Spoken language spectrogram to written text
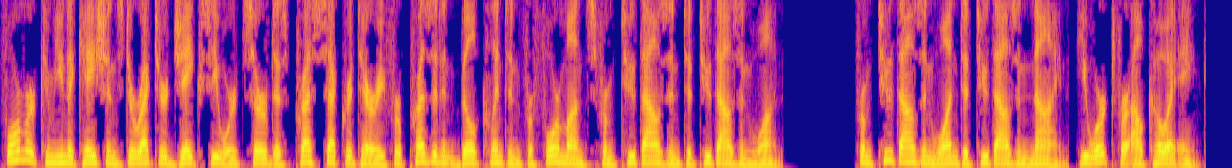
Former Communications Director Jake Siewert served as press secretary for President Bill Clinton for four months from 2000 to 2001. From 2001 to 2009, he worked for Alcoa Inc.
